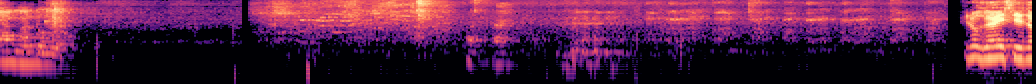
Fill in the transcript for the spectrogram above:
Yan ang dulo. Hello guys, dito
